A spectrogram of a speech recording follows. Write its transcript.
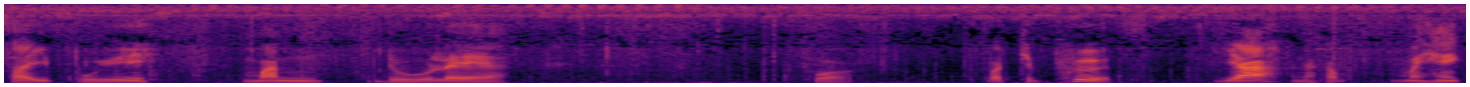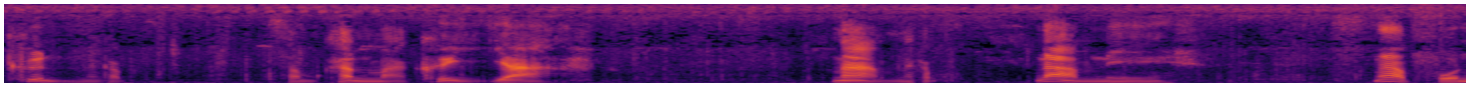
ใส่ปุ๋ยมันดูแล พวกวัชพืช หญ้านะครับ ไม่ให้ขึ้นนะครับสำคัญมากคือหญ้าน้ำนะครับน้ำนี่หน้าฝน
